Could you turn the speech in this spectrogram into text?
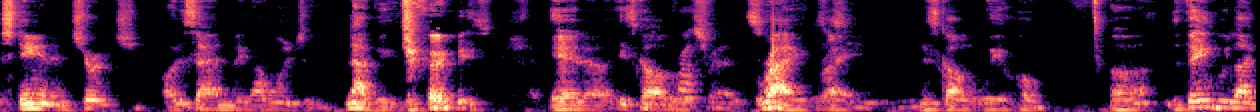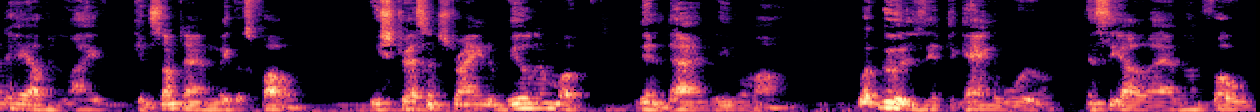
staying in church or deciding maybe I wanted to not be in church. and uh, it's called Crossroads. right, right. Mhm. It's called a way of hope. Uh, the things we like to have in life can sometimes make us fall. We stress and strain to build them up, then die and leave them all. What good is it to gain the world and see our lives unfold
